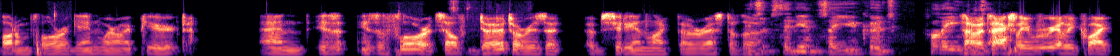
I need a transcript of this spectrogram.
bottom floor again where I puked, and is it is the floor itself dirt or is it obsidian like the rest of the? It's obsidian, so you could clean. So it's up. actually really quite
